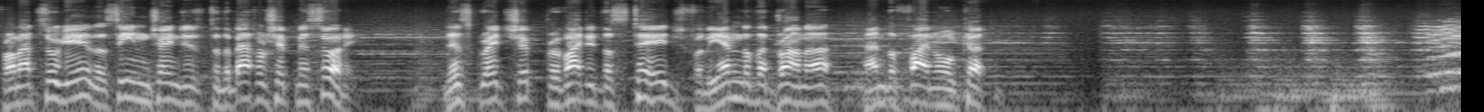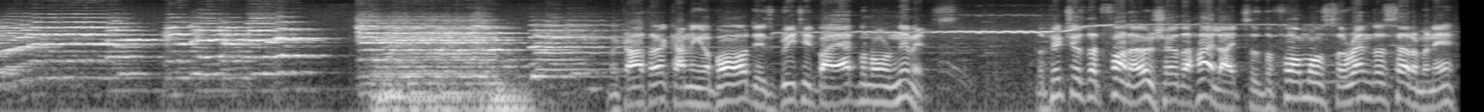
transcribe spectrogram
From Atsugi, the scene changes to the battleship Missouri. This great ship provided the stage for the end of the drama and the final curtain. MacArthur, coming aboard, is greeted by Admiral Nimitz. The pictures that follow show the highlights of the formal surrender ceremony,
